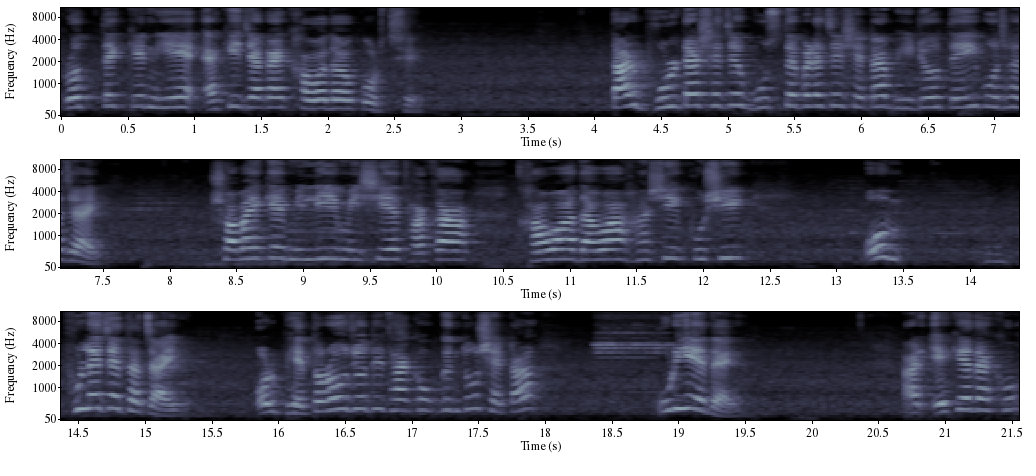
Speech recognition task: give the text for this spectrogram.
প্রত্যেককে নিয়ে একই জায়গায় খাওয়া দাওয়া করছে। তার ভুলটা সে যে বুঝতে পেরেছে সেটা ভিডিওতেই বোঝা যায়। সবাইকে মিলিয়ে মিশিয়ে থাকা খাওয়া দাওয়া হাসি খুশি ও ভুলে যেতে চায়। ওর ভেতরেও যদি থাকে, ও কিন্তু সেটা উড়িয়ে দেয়। আর একে দেখো,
